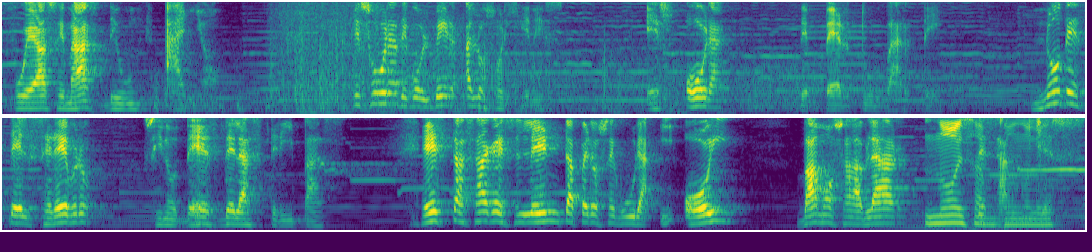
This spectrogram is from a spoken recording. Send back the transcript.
fue hace más de un año. Es hora de volver a los orígenes. Es hora de perturbarte. No desde el cerebro, sino desde las tripas. Esta saga es lenta pero segura y hoy vamos a hablar No es de sándwiches.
